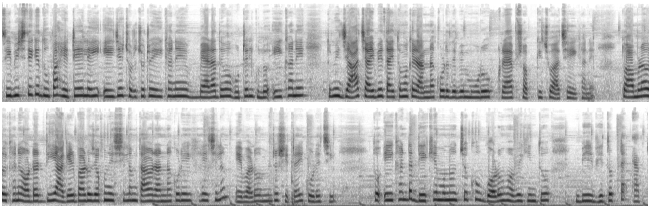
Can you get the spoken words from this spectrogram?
সি বিচ থেকে দুপা হেঁটে এলেই এই যে ছোট ছোট এইখানে বেড়া দেওয়া হোটেলগুলো, এইখানে তুমি যা চাইবে তাই তোমাকে রান্না করে দেবে, মোরগ, ক্র্যাব সব কিছু আছে এখানে। তো আমরাও এখানে অর্ডার দিয়ে আগের বারও যখন এসেছিলাম তাও রান্না করে খেয়েছিলাম, এবারও আমরা সেটাই করেছি। তো এইখানটা দেখে মনে হচ্ছে খুব গরম হবে, কিন্তু ভেতরটা এত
